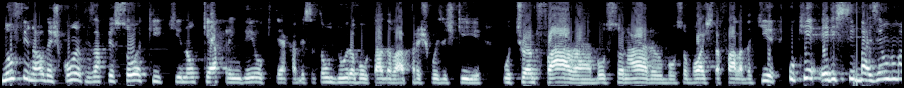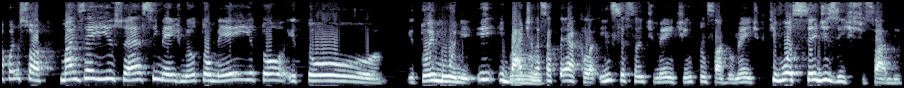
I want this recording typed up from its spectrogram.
No final das contas, a pessoa que, que não quer aprender ou que tem a cabeça tão dura voltada lá para as coisas que o Trump fala, Bolsonaro, o Bolsobosta fala daqui, o que eles se baseiam numa coisa só. Mas é isso, é assim mesmo. Eu tomei e tô, e tô e tô imune. E, e bate Uhum. nessa tecla incessantemente, incansavelmente, que você desiste, sabe?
